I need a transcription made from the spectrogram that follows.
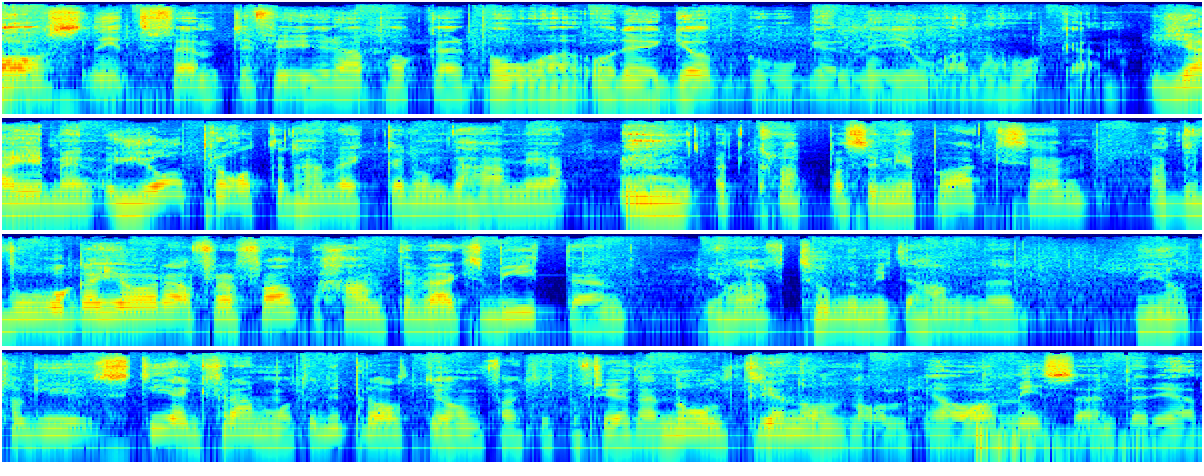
Avsnitt 54 pockar på och det är gubb-Google med Johan och Håkan. Jajamän, och jag pratade den här veckan om det här med att klappa sig mer på axeln. Att våga göra, framförallt hantverksbiten. Jag har haft tummen mitt i handen. Men jag har tagit steg framåt och det pratade jag om faktiskt på fredag 03.00. Ja, missa inte det.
